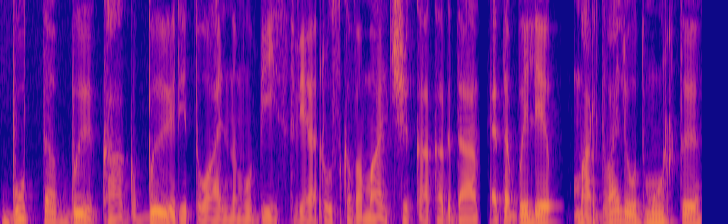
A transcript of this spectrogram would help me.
будто бы, как бы ритуальном убийстве русского мальчика, когда это были мордва или удмурты,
